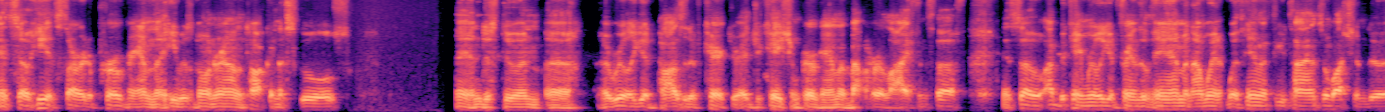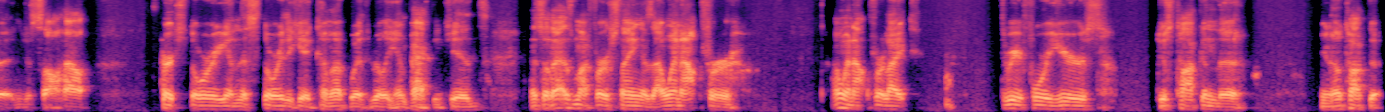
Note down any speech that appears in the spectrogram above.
And so he had started a program that he was going around and talking to schools and just doing a, a, really good positive character education program about her life and stuff. And so I became really good friends with him and I went with him a few times and watched him do it and just saw how her story and the story that he had come up with really impacted kids. And so that was my first thing as I went out for I went out for like three or four years just talking to you know, talked to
